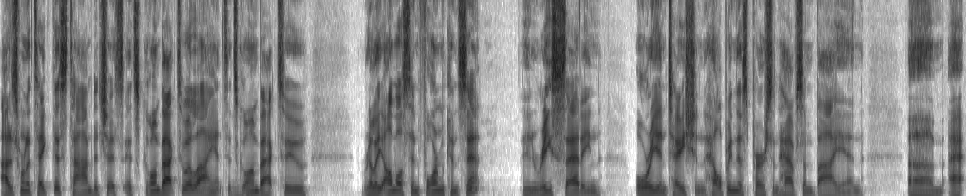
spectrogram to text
I just want to take this time to. Ch- it's, it's going back to alliance. It's mm-hmm. going back to really almost informed consent and resetting orientation, helping this person have some buy-in um, at,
